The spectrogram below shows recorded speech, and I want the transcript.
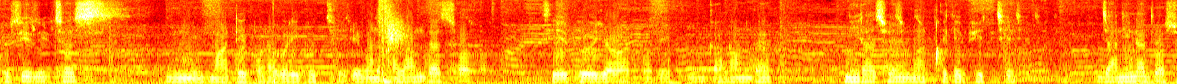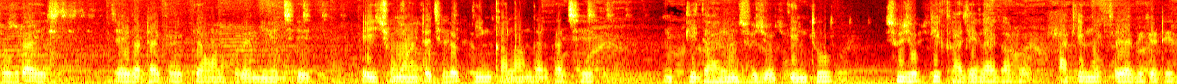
খুশির উচ্ছ্বাস মাঠে ঘোরাঘুরি করছে এবং কালামদার শট সেভ হয়ে যাওয়ার পরে কিং কালামদার নিরাশ হয়ে মাঠ থেকে ফিরছে। জানি না দর্শকরা এই জায়গাটাকে কেমন করে নিয়েছে। এই সময়টা ছিল কিং কালামদার কাছে একটি দারুণ সুযোগ। কিন্তু সুযোগটি কাজে লাগালো লাকি মুর্তজা উইকেটের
